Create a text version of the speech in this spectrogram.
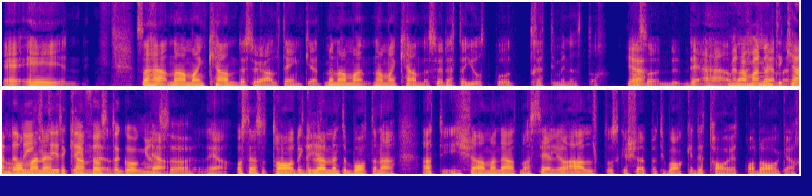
är, så här, när man kan det så är allt enkelt, men när man, när man kan det så är detta gjort på 30 minuter. Ja. Alltså, det är Men om man inte kan det om man riktigt, inte det är kan första gången ja, så... Ja. Och sen så kan tar det, glöm inte bort den här, att kör man det att man säljer allt och ska köpa tillbaka, det tar ju ett par dagar.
